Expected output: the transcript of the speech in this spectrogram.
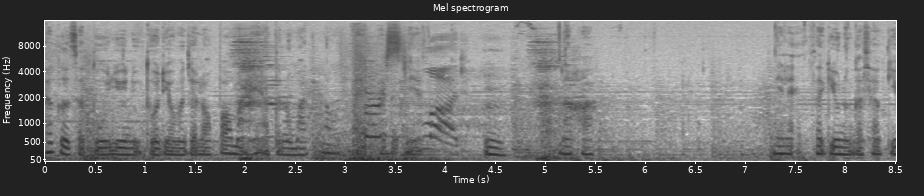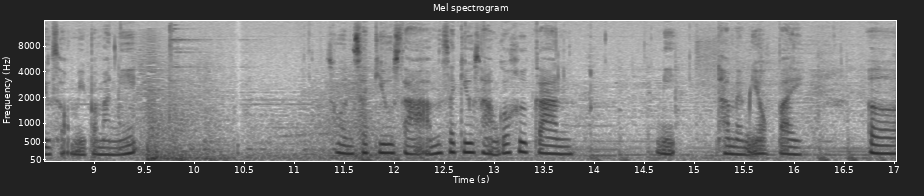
ถ้าเกิดศัตรูยืนอยู่ตัวเดียวมันจะล็อกเป้าหมายให้อัตโนมัติเราแตะไปแบบเนี้ยอืมนะคะ นี่แหละ สกิลหนึ่งกับสกิลสองมีประมาณนี้ ส่วนสกิล3สกิล3ก็คือการนี่ทำแบบนี้ออกไป เอ่อ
